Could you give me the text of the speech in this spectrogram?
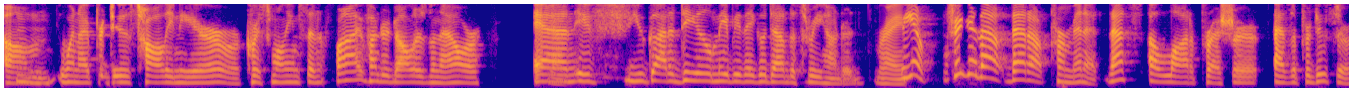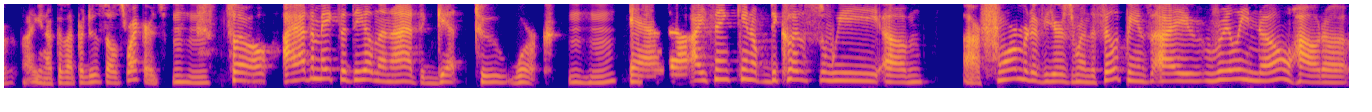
um, when i produced holly near or Cris Williamson $500 an hour. And if you got a deal maybe they go down to 300 Right. but, you know figure that that out per minute. That's a lot of pressure as a producer uh, you know because i produce those records. Mhm. so i had to make the deal and then i had to get to work. Mhm. and uh, I think, you know, because we, um, our formative years were in the Philippines, I really know how to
